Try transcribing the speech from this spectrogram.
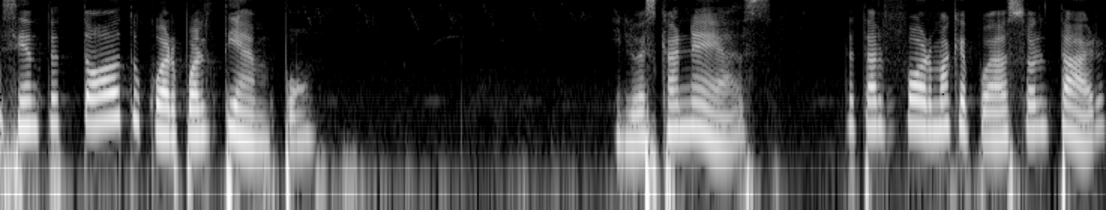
Y siente todo tu cuerpo al tiempo. Y lo escaneas de tal forma que puedas soltar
